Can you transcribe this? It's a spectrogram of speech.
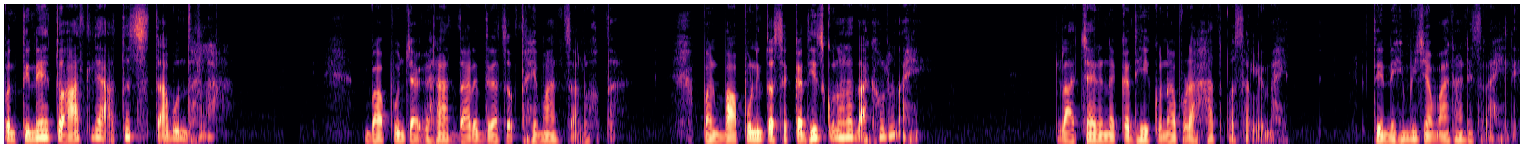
पण तिने तो आतल्या आतच दाबून धरला. बापूंच्या घरात दारिद्र्याचं थैमान चालू होतं. पण बापूंनी तसं कधीच कुणाला दाखवलं नाही. लाचारीनं कधीही कुणापुढं हात पसरले नाहीत. ते नेहमीच्या मानानेच राहिले.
